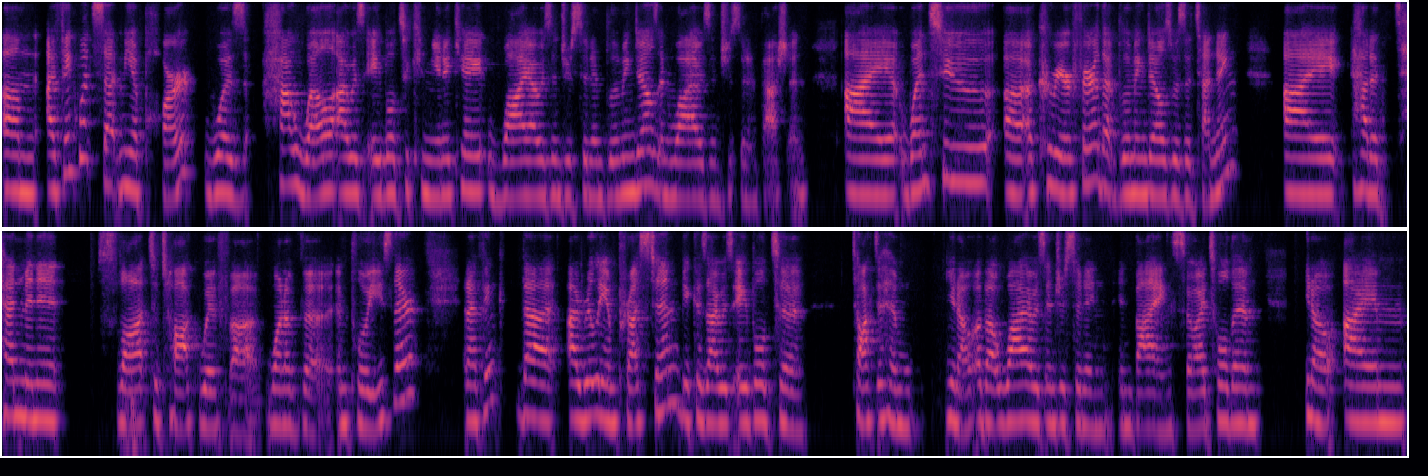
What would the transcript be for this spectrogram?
um, I think what set me apart was how well I was able to communicate why I was interested in Bloomingdale's and why I was interested in fashion. I went to a, a career fair that Bloomingdale's was attending. I had a 10 minute slot to talk with uh, one of the employees there. And I think that I really impressed him because I was able to talk to him, you know, about why I was interested in in buying. So I told him, you know, I'm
